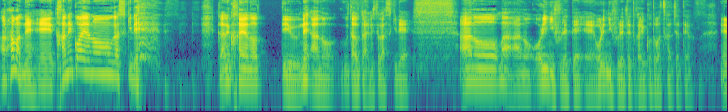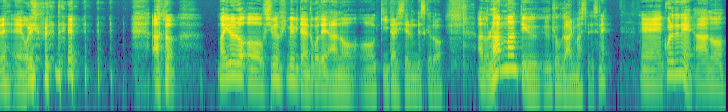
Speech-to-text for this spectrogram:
あの、ハマね、えー、金子綾乃が好きで、金子綾乃っていうね、あの、歌うたいの人が好きで、あのまあ、あの、折に触れて、えー折に触れてとかいう言葉使っちゃったよ。でね、えー折に触れて、あの、まあ、いろいろ、節目節目みたいなとこで、あの、聞いたりしてるんですけど、あの、ランマンっていう曲がありましてですね。えーこれでね、あの、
